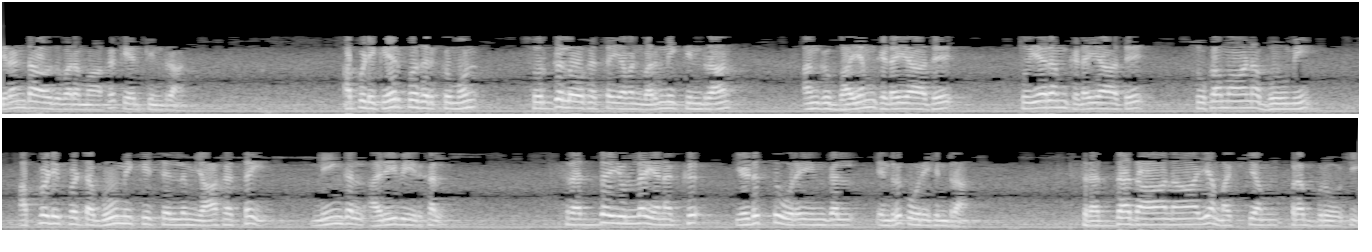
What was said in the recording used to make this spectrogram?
இரண்டாவது வரமாக கேட்கின்றான். அப்படி கேட்பதற்கு முன் சொர்க்கலோகத்தை அவன் வர்ணிக்கின்றான். அங்கு பயம் கிடையாது துயரம் கிடையாது சுகமான பூமி. அப்படிப்பட்ட பூமிக்கு செல்லும் யாகத்தை நீங்கள் அறிவீர்கள். ஸ்ரத்தையுள்ள எனக்கு எடுத்து உரையுங்கள் என்று கூறுகின்றான். ஸ்ரத்ததானாய மக்கியம் பிரப்ரோஹி.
